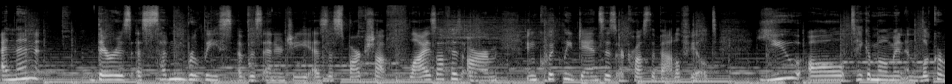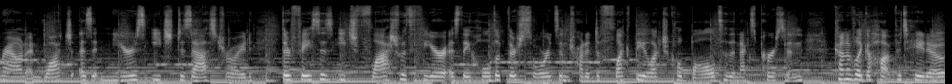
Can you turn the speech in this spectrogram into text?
And then there is a sudden release of this energy as the spark shot flies off his arm and quickly dances across the battlefield. You all take a moment and look around and watch as it nears each disasteroid. Their faces each flash with fear as they hold up their swords and try to deflect the electrical ball to the next person, kind of like a hot potato.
